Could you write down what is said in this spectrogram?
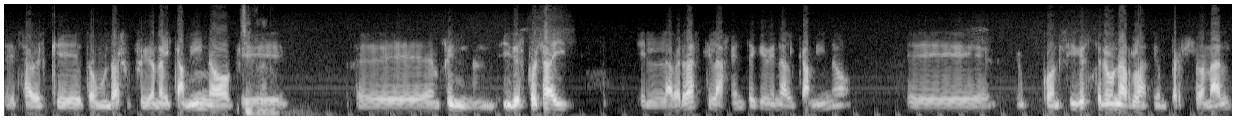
eh, sabes que todo el mundo ha sufrido en el camino, que... en fin, y después hay la verdad es que la gente que viene al camino eh, consigues tener una relación personal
